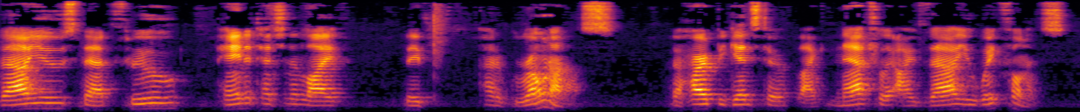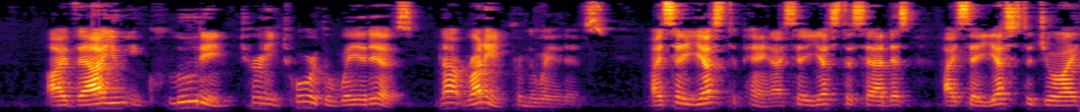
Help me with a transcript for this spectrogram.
values that through paying attention in life, they've kind of grown on us. The heart begins to, like, naturally, I value wakefulness. I value including turning toward the way it is, not running from the way it is. I say yes to pain. I say yes to sadness. I say yes to joy.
